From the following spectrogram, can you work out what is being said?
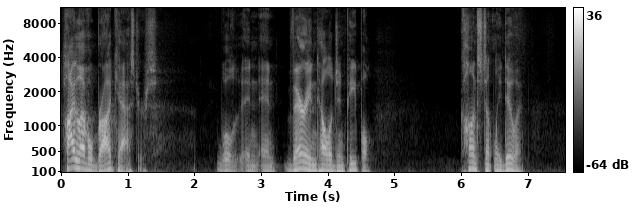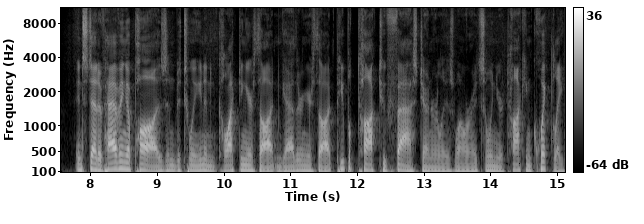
high level broadcasters will and, and very intelligent people constantly do it. Instead of having a pause in between and collecting your thought and gathering your thought, people talk too fast generally as well, right? So when you're talking quickly,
